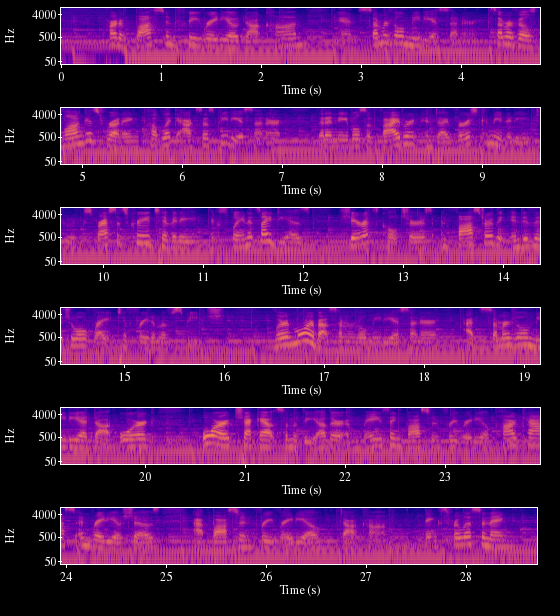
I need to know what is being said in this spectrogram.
part of BostonFreeRadio.com and Somerville Media Center, Somerville's longest running public access media center that enables a vibrant and diverse community to express its creativity, explain its ideas, share its cultures, and foster the individual right to freedom of speech. Learn more about Somerville Media Center at somervillemedia.org or check out some of the other amazing Boston Free Radio podcasts and radio shows at bostonfreeradio.com. Thanks for listening.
